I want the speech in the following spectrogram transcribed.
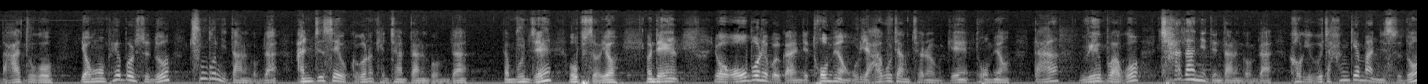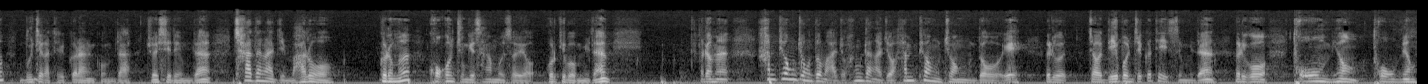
놔두고 영업해 볼 수도 충분히 있다는 겁니다. 앉으세요. 그거는 괜찮다는 겁니다. 그러니까 문제 없어요. 근데 요 5번에 볼까요? 이제 도명, 우리 야구장처럼 이렇게 도명 다 외부하고 차단이 된다는 겁니다. 거기 의자 한 개만 있어도 문제가 될 거라는 겁니다. 조셔야 됩니다. 차단하지 마로. 그러면 고건중개사무소요. 그렇게 봅니다. 그러면 한 평 정도면 아주 황당하죠. 한 평 정도에 그리고 저 네 번째 끝에 있습니다. 그리고 도명, 도명,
